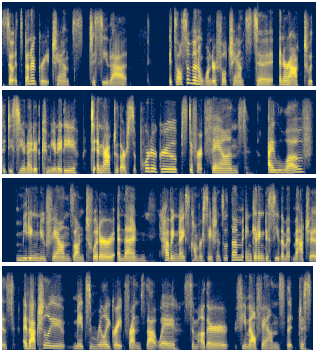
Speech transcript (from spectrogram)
So it's been a great chance to see that it's also been a wonderful chance to interact with the DC United community, to interact with our supporter groups, different fans. I love meeting new fans on Twitter and then having nice conversations with them and getting to see them at matches. I've actually made some really great friends that way, some other female fans that just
